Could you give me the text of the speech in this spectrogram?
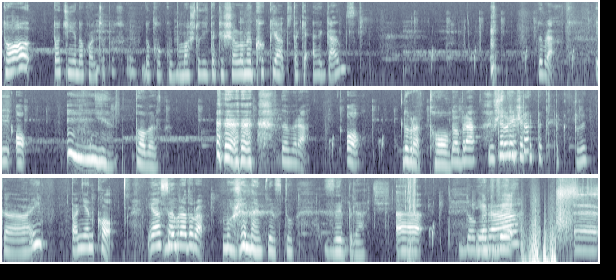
To, to ci nie do końca pasuje do koku, bo masz tutaj takie szalone koki, a to takie eleganckie. Dobra. I, o, Nie, to wezmę. dobra. O, Dobra, to. dobra. Już Czekaj, czekaj, czekaj, czekaj, czekaj, czekaj. Panienko, ja sam Dobra, dobra. muszę najpierw tu wybrać. E, dobra. Jakby- E,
